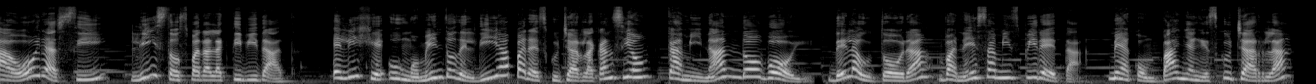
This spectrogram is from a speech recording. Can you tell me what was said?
Ahora sí, listos para la actividad. Elige un momento del día para escuchar la canción Caminando Voy, de la autora Vanessa Mispireta. ¿Me acompañan a escucharla?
